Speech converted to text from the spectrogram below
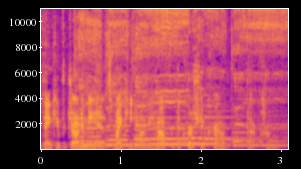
Thank you for joining me. It's Mikey on behalf of the crochetcrowd.com.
